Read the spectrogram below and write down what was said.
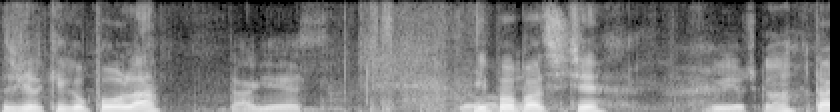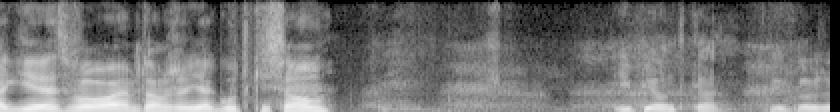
z wielkiego pola. Tak jest. I popatrzcie. Dwójeczka Tak jest, wołałem tam, że jagódki są. I piątka. Tylko, że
